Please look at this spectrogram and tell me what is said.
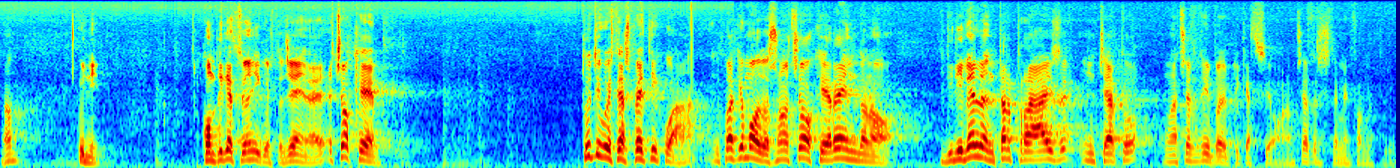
No? Quindi, complicazioni di questo genere. È ciò che tutti questi aspetti qua, in qualche modo, sono ciò che rendono di livello enterprise un certo, un certo tipo di applicazione, un certo sistema informativo.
